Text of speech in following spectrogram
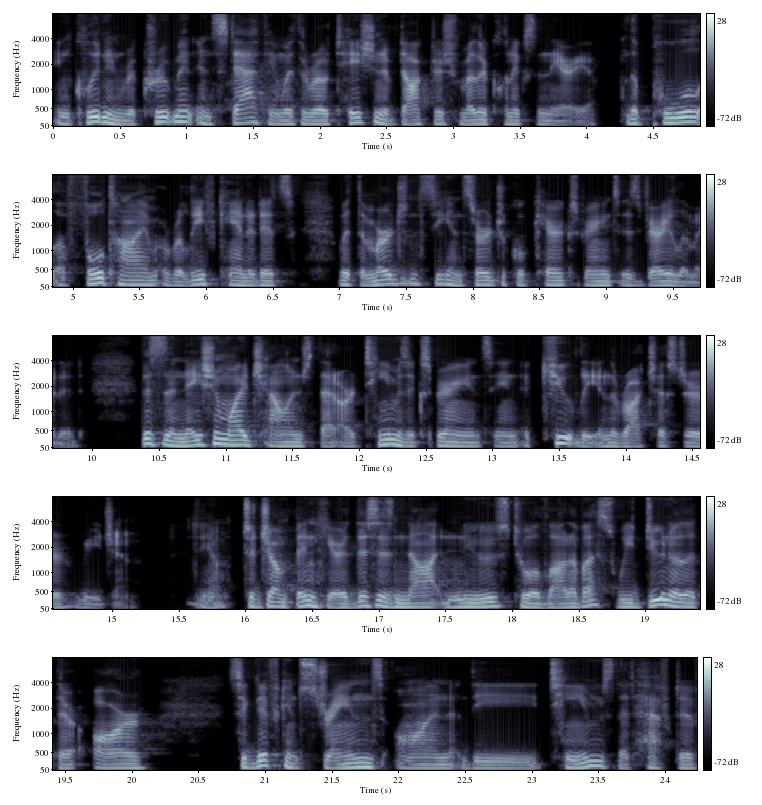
including recruitment and staffing with a rotation of doctors from other clinics in the area. The pool of full time or relief candidates with emergency and surgical care experience is very limited. This is a nationwide challenge that our team is experiencing acutely in the Rochester region. You know, to jump in here, this is not news to a lot of us. We do know that there are significant strains on the teams that have to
